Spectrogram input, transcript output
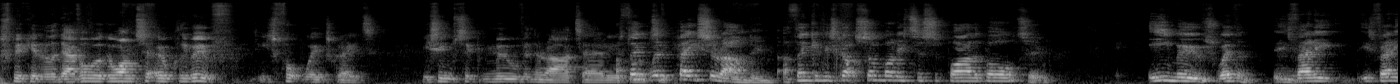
speaking of the devil, we'll go on to Oakley-Boothe. His footwork's great. He seems to move in the right areas. I think with pace around him, I think if he's got somebody to supply the ball to, he moves with him. He's Mm. very, he's very,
